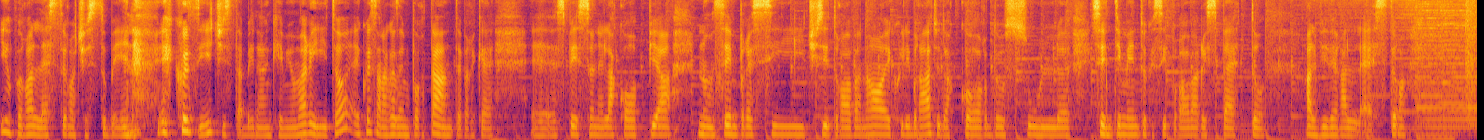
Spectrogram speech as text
Io però all'estero ci sto bene e così ci sta bene anche mio marito e questa è una cosa importante perché eh, spesso nella coppia non sempre si, ci si trova no, equilibrati o d'accordo sul sentimento che si prova rispetto al vivere all'estero.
